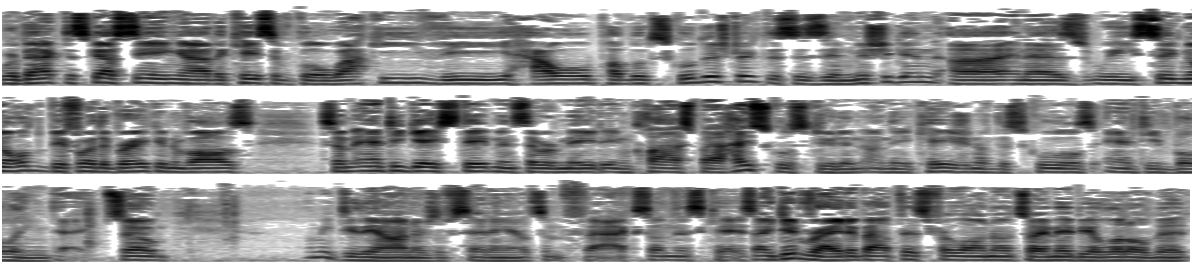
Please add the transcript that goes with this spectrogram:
We're back discussing uh, the case of Glowacki v. Howell Public School District. This is in Michigan, uh, and as we signaled before the break, it involves some anti-gay statements that were made in class by a high school student on the occasion of the school's anti-bullying day. So, let me do the honors of setting out some facts on this case. I did write about this for Law Notes, so I may be a little bit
